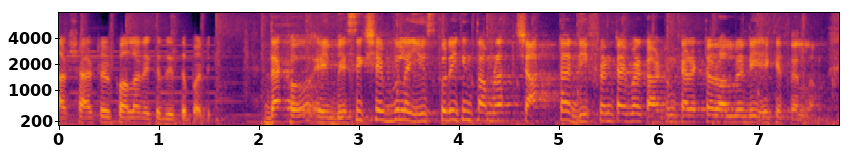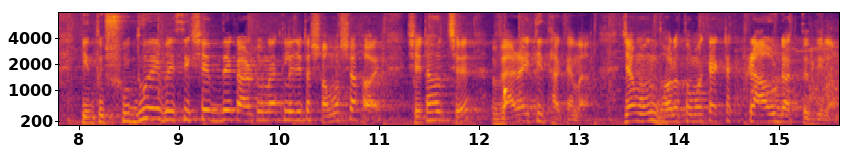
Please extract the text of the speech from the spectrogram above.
আর শার্টের কলা রেখে দিতে পারি। দেখো, এই বেসিক শেপগুলো ইউজ করেই কিন্তু আমরা চারটা ডিফারেন্ট টাইপের কার্টুন ক্যারেক্টার অলরেডি এঁকে ফেললাম। কিন্তু শুধু এই বেসিক শেপ দিয়ে কার্টুন আঁকলে যেটা সমস্যা হয়, সেটা হচ্ছে ভ্যারাইটি থাকে না। যেমন ধরো, তোমাকে একটা ক্রাউড আঁকতে দিলাম।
